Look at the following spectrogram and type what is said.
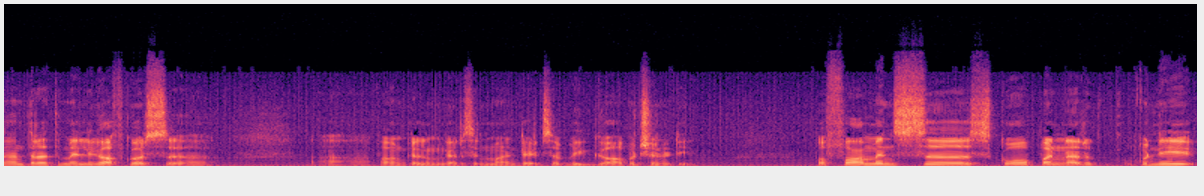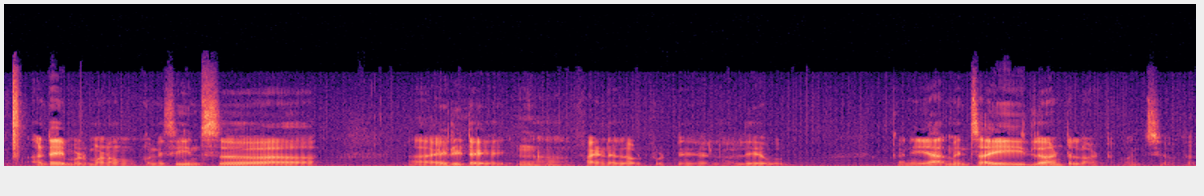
దాని తర్వాత మెల్లిగా ఆఫ్ కోర్స్ పవన్ కళ్యాణ్ గారి సినిమా అంటే it's a big opportunity performance scope అన్నారు. కొన్ని అంటే ఇప్పుడు మనం కొన్ని సీన్స్ ఎడిట్ అయ్యాయి. ఫైనల్ అవుట్పుట్ లేవు. కానీ yeah means I learn lot మంచి ఒక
